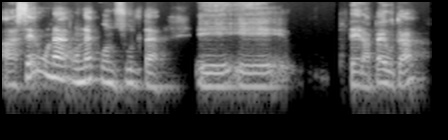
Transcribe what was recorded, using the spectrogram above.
hacer una, una consulta eh, eh, terapeuta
